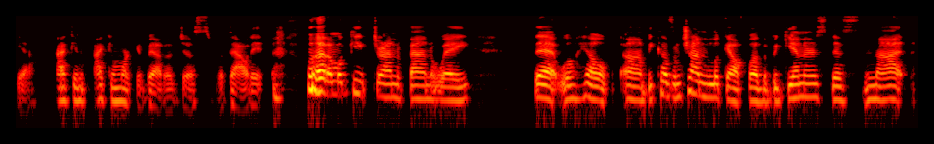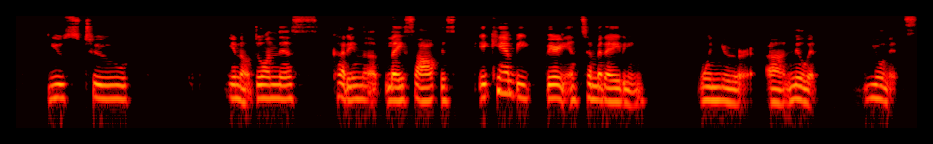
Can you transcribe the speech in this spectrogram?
yeah, I can I can work it better just without it. but I'm gonna keep trying to find a way that will help um, because I'm trying to look out for the beginners that's not used to you know doing this cutting the lace off. It's, it can be very intimidating when you're uh, new at units.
